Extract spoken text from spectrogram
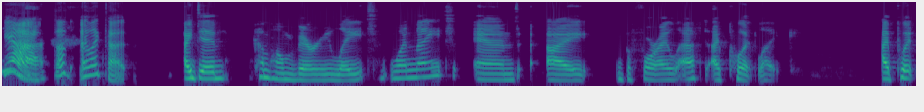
Yeah, yeah. That, I like that. I did come home very late one night, and I before I left, I put like I put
